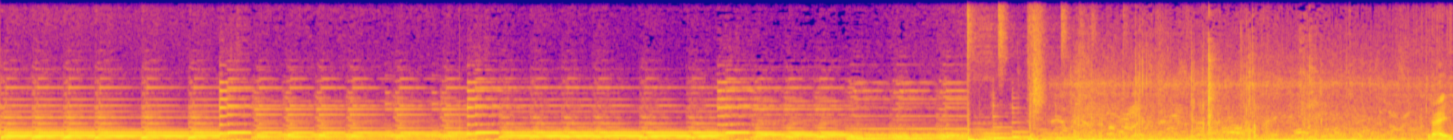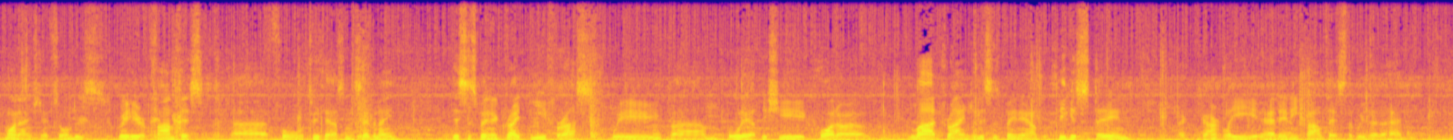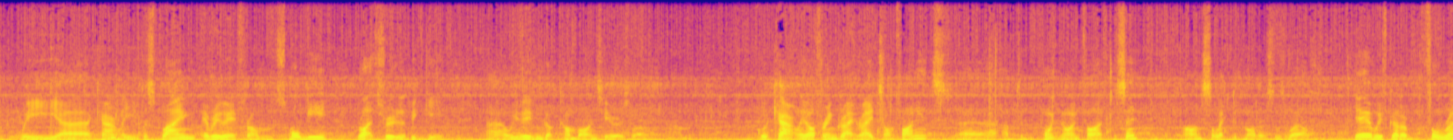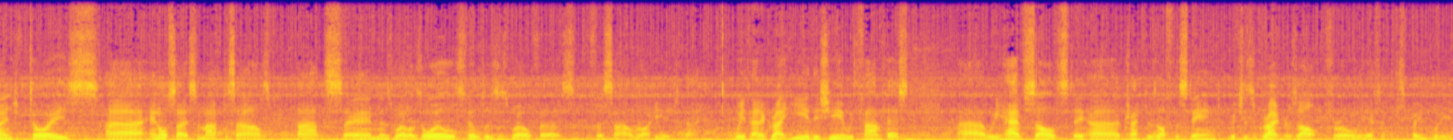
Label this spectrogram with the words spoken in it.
G'day, my name's Jeff Saunders. We're here at FarmFest uh, for 2017. This has been a great year for us. We've um, brought out this year quite a large range and this has been our biggest stand uh, currently at any FarmFest that we've ever had. We are currently displaying everywhere from small gear right through to the big gear. Uh, we've even got combines here as well. We're currently offering great rates on finance, uh, up to 0.95% on selected models as well. Yeah, we've got a full range of toys uh, and also some after sales parts and as well as oils, filters as well for, for sale right here today. We've had a great year this year with FarmFest. Uh, we have sold uh, tractors off the stand, which is a great result for all the effort that's been put in.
